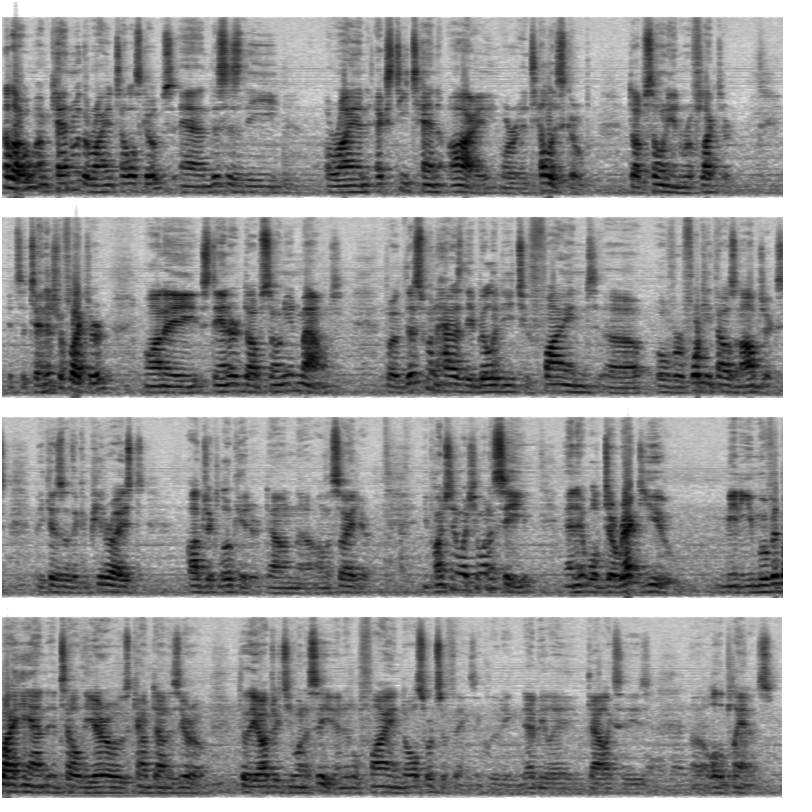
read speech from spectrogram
Hello, I'm Ken with Orion Telescopes, and this is the Orion XT10i, or Intelliscope, Dobsonian reflector. It's a 10-inch reflector on a standard Dobsonian mount, but this one has the ability to find uh, over 14,000 objects because of the computerized object locator down uh, on the side here. You punch in what you want to see, and it will direct you, meaning you move it by hand until the arrows count down to zero to the objects you want to see, and it'll find all sorts of things, including nebulae, galaxies, uh, all the planets.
